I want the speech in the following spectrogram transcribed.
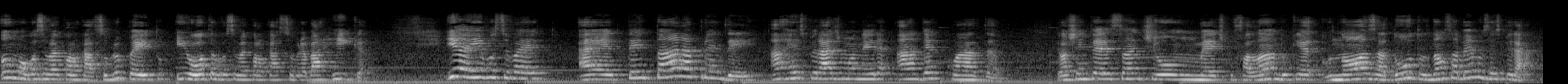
Uma você vai colocar sobre o peito e outra você vai colocar sobre a barriga. E aí você vai é, tentar aprender a respirar de maneira adequada. Eu achei interessante um médico falando que nós adultos não sabemos respirar.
